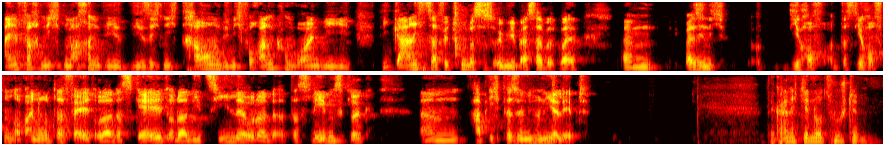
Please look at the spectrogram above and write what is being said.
einfach nicht machen, die, die sich nicht trauen, die nicht vorankommen wollen, die, die gar nichts dafür tun, dass es irgendwie besser wird. Weil, ähm, weiß ich nicht, die Hoff dass die Hoffnung auf einen runterfällt oder das Geld oder die Ziele oder das Lebensglück, ähm, habe ich persönlich noch nie erlebt. Da kann ich dir nur zustimmen.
